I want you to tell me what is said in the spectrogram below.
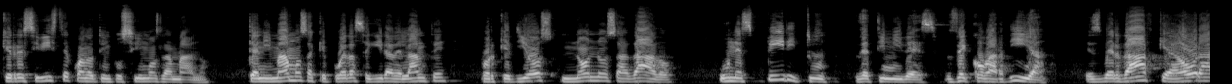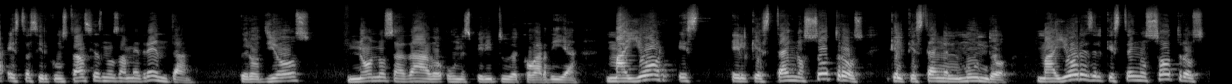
que recibiste cuando te impusimos la mano. Te animamos a que puedas seguir adelante porque Dios no nos ha dado un espíritu de timidez, de cobardía. Es verdad que ahora estas circunstancias nos amedrentan, pero Dios no nos ha dado un espíritu de cobardía. Mayor es el que está en nosotros que el que está en el mundo. Mayor es el que está en nosotros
